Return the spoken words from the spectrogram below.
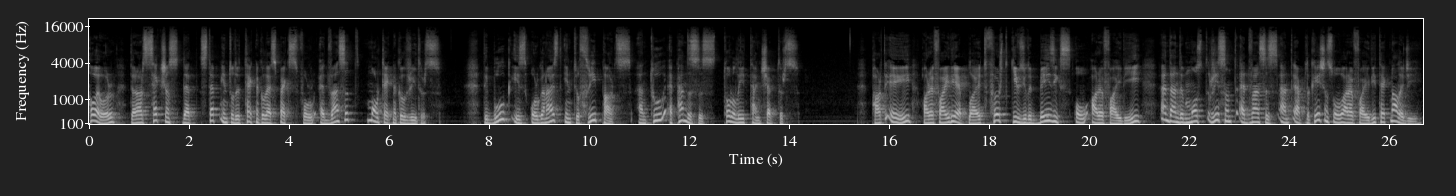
However, there are sections that step into the technical aspects for advanced, more technical readers. The book is organized into three parts and two appendices totally 10 chapters. Part A, RFID Applied, first gives you the basics of RFID and then the most recent advances and applications of RFID technology.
